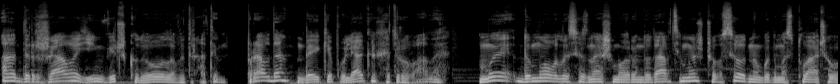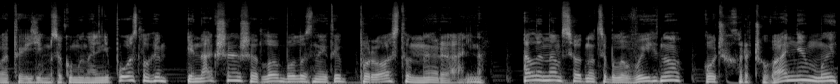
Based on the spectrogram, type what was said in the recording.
а держава їм відшкодовувала витрати. Правда, деякі поляки хитрували. Ми домовилися з нашими орендодавцями, що все одно будемо сплачувати їм за комунальні послуги, інакше житло було знайти просто нереально. Але нам все одно це було вигідно, хоч харчування ми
